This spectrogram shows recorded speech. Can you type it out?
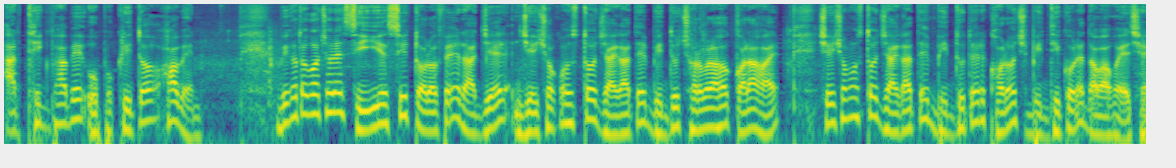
আর্থিকভাবে উপকৃত হবেন। বিগত বছরে সিইএসসির তরফে রাজ্যের যে সমস্ত জায়গাতে বিদ্যুৎ সরবরাহ করা হয়, সেই সমস্ত জায়গাতে বিদ্যুতের খরচ বৃদ্ধি করে দেওয়া হয়েছে।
